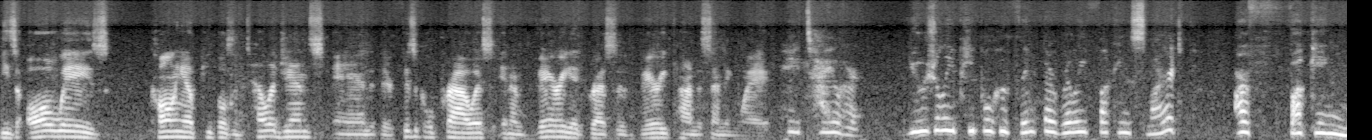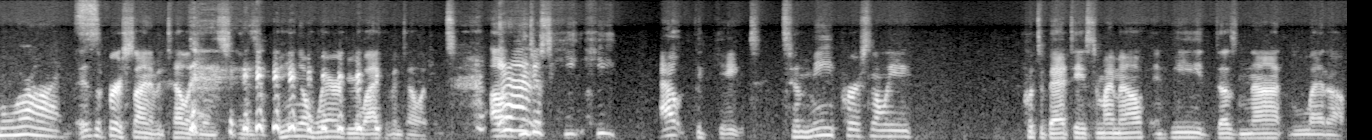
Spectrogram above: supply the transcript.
He's always calling out people's intelligence and their physical prowess in a very aggressive, very condescending way. Hey Tyler, usually people who think they're really fucking smart are fucking morons. This is the first sign of intelligence is being aware of your lack of intelligence. Um, he just he he out the gate to me personally puts a bad taste in my mouth, and he does not let up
